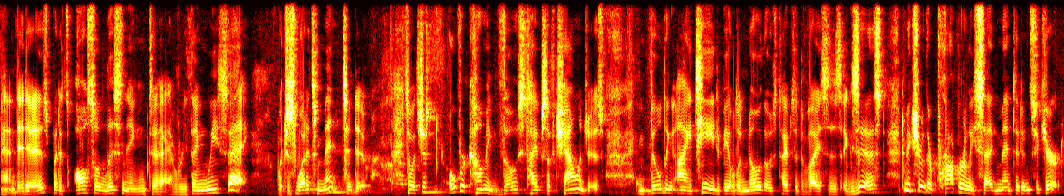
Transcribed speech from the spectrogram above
And it is, but it's also listening to everything we say which is what it's meant to do. So it's just overcoming those types of challenges and building IT to be able to know those types of devices exist to make sure they're properly segmented and secured.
